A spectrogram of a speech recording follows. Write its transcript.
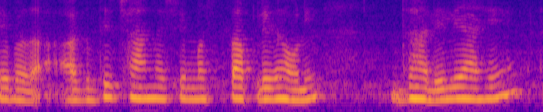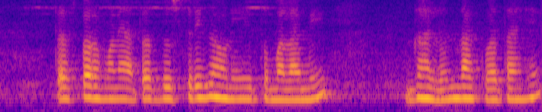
हे बघा अगदी छान अशी मस्त आपली घावणी झालेली आहे. त्याचप्रमाणे आता दुसरी घावणी ही तुम्हाला मी घालून दाखवत आहे.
